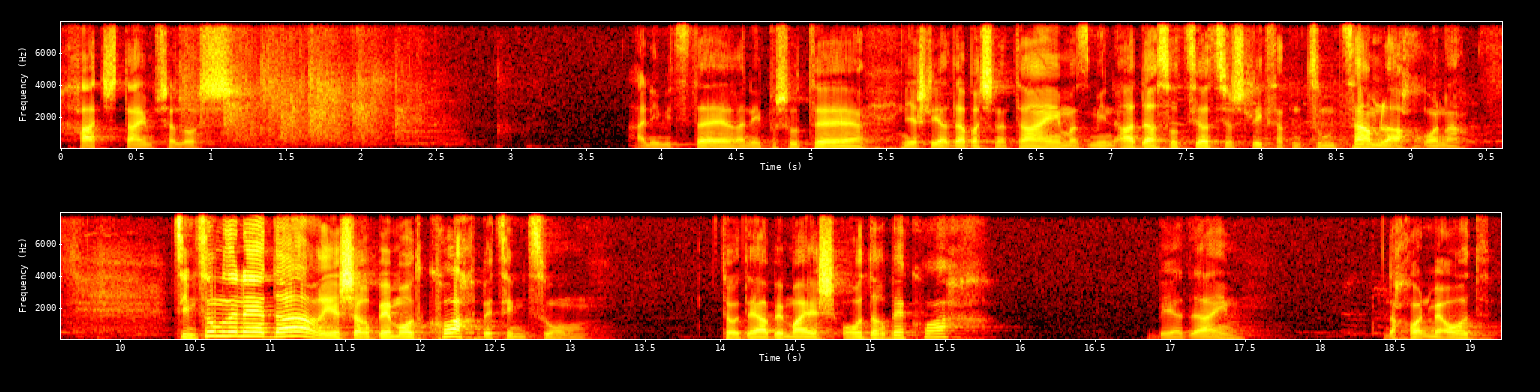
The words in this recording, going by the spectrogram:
אחת, שתיים, שלוש. אני מצטער, אני פשוט, אה, יש לי ילדה בת שנתיים, אז מנעד האסוציאציה שלי קצת מצומצם לאחרונה. צמצום זה נהדר, יש הרבה מאוד כוח בצמצום. אתה יודע במה יש עוד הרבה כוח? בידיים. נכון מאוד.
